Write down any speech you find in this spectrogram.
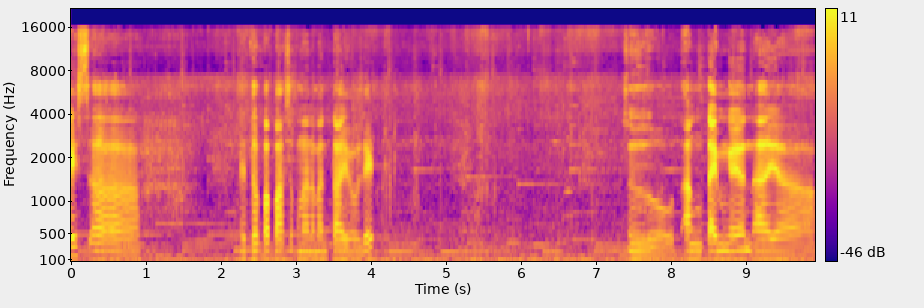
guys, ah ito papasok na naman tayo ulit. So, ang time ngayon ay ah,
